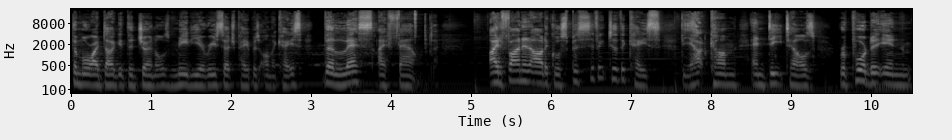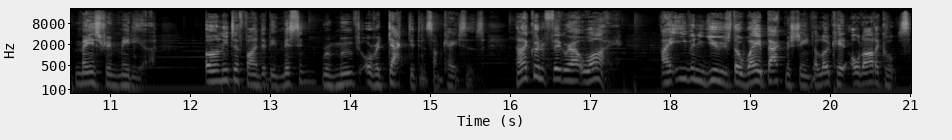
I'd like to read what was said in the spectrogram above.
the more I dug into journals, media, research papers on the case, the less I found. I'd find an article specific to the case, the outcome, and details reported in mainstream media, only to find it be missing, removed, or redacted in some cases, and I couldn't figure out why. I even used the Wayback Machine to locate old articles.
